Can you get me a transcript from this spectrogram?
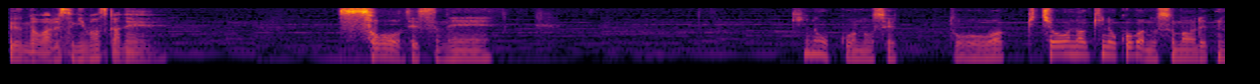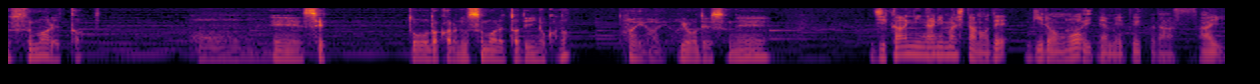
運が悪すぎますかね。そうですね。キノコの窃盗は貴重なキノコが盗まれ、盗まれた。えー窃盗だから盗まれたでいいのかな？はいはいはい。ようですね。時間になりましたので、議論をはいやめてください。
